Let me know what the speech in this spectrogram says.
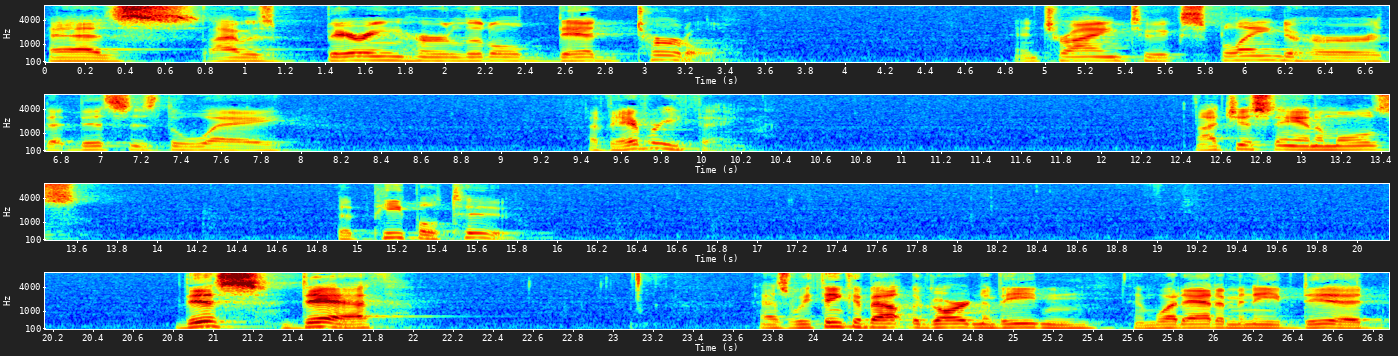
as I was burying her little dead turtle and trying to explain to her that this is the way of everything. Not just animals, but people too. This death, as we think about the Garden of Eden and what Adam and Eve did,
